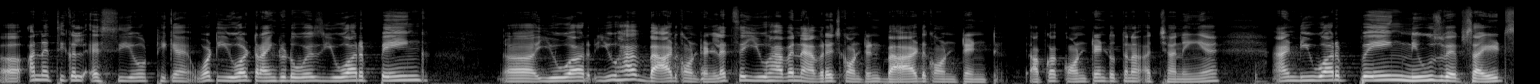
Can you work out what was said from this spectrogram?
uh, unethical SEO. Okay? What you are trying to do is you are paying uh, you are you have bad content let's say you have an average content bad content आपका कंटेंट उतना अच्छा नहीं है and you are paying news websites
